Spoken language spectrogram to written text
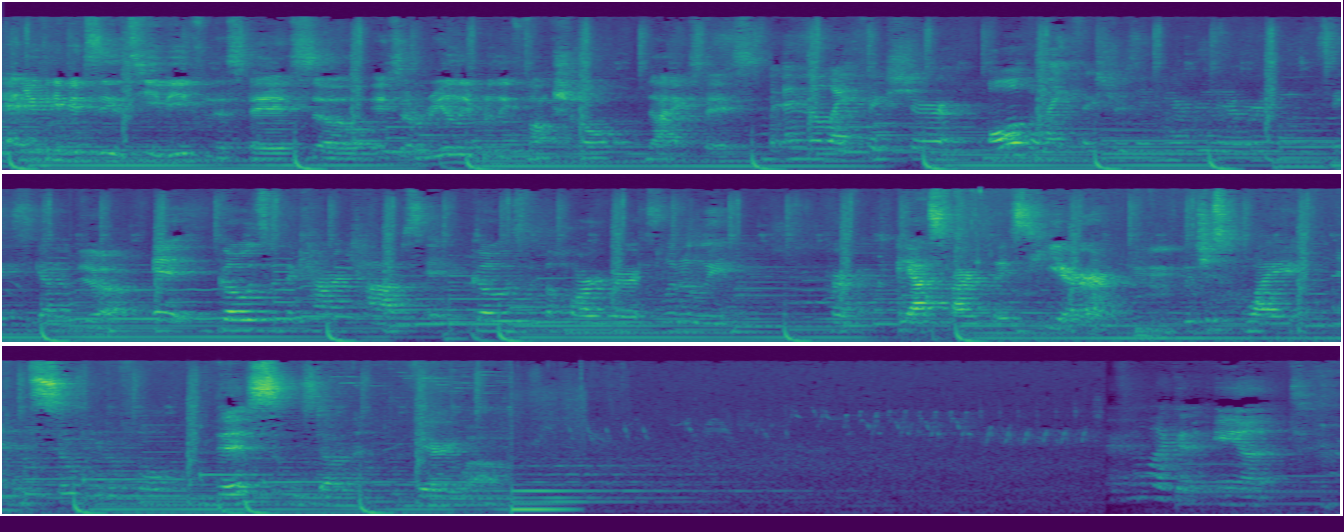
and you can even see the TV from this space. So it's a really, really functional dining space. And the light fixture, all the light fixtures in here together. Yeah. It goes with the countertops, it goes with the hardware. It's literally perfect. The gas fireplace here, Mhm. which is white and it's so beautiful. This was done very well. I feel like an ant.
